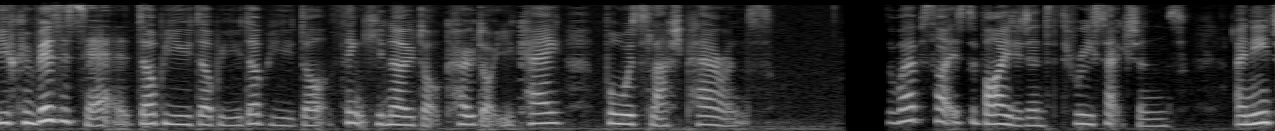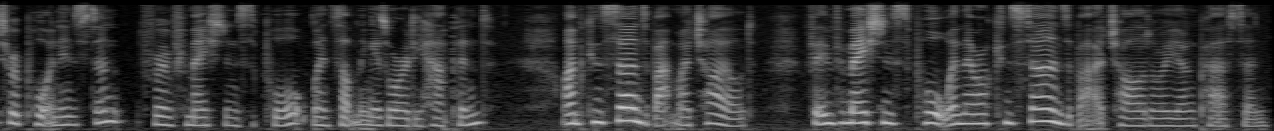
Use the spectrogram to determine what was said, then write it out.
You can visit it at www.thinkyouknow.co.uk forward slash parents. The website is divided into three sections. I need to report an incident for information and support when something has already happened. I'm concerned about my child for information and support when there are concerns about a child or a young person.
